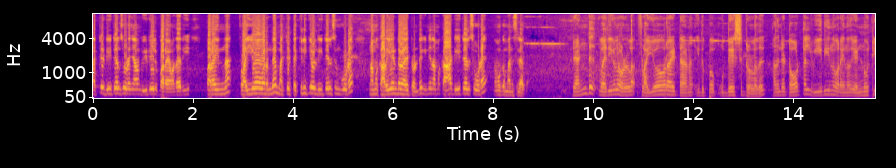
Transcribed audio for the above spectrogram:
മറ്റ് ഡീറ്റെയിൽസ് കൂടെ ഞാൻ വീഡിയോയിൽ പറയാം. അതായത് ഈ പറയുന്ന ഫ്ലൈ ഓവറിന്റെ മറ്റ് ടെക്നിക്കൽ ഡീറ്റെയിൽസും കൂടെ നമുക്ക് അറിയേണ്ടതായിട്ടുണ്ട് ഇനി നമുക്ക് ആ ഡീറ്റെയിൽസ് കൂടെ നമുക്ക് മനസ്സിലാക്കാം. രണ്ട് വരികളുള്ള ഫ്ലൈ ഓവറായിട്ടാണ് ഇതിപ്പം ഉദ്ദേശിച്ചിട്ടുള്ളത്. അതിന്റെ ടോട്ടൽ വീതി എന്ന് പറയുന്നത് എണ്ണൂറ്റി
